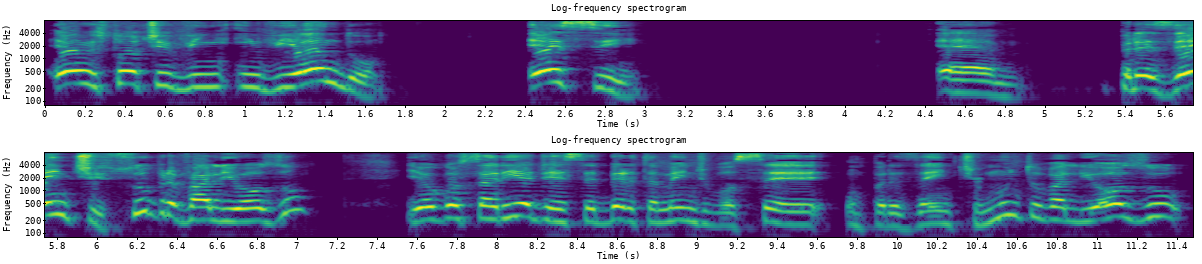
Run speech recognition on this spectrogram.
eu estou te enviando esse é, presente super valioso e eu gostaria de receber também de você um presente muito valioso,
